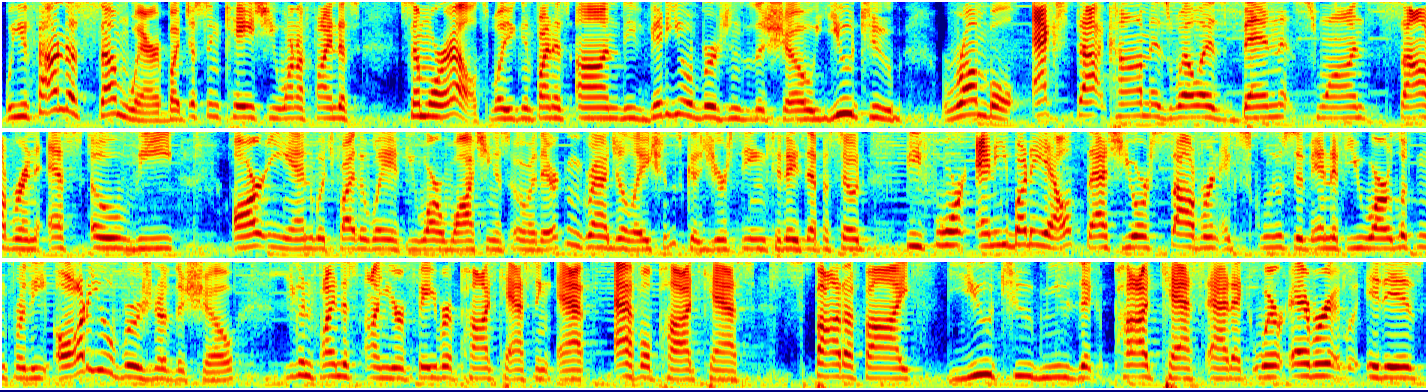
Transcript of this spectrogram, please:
Well, you found us somewhere, but just in case you want to find us somewhere else, well, you can find us on the video versions of the show, YouTube, Rumble, X.com, as well as Ben Swann's Sovren, S O V REN, which, by the way, if you are watching us over there, congratulations, because you're seeing today's episode before anybody else. That's your Sovren exclusive. And if you are looking for the audio version of the show, you can find us on your favorite podcasting app Apple Podcasts, Spotify, YouTube Music, Podcast Addict, wherever it is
